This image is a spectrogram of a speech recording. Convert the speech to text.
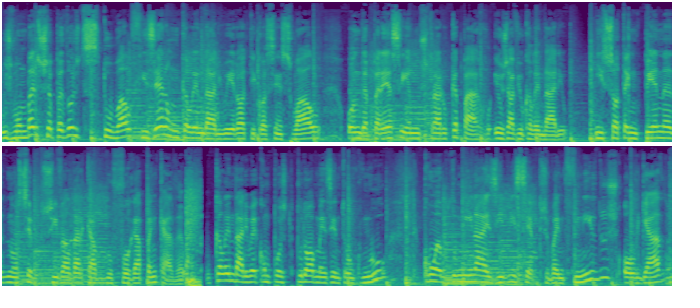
Os bombeiros chapadores de Setúbal fizeram um calendário erótico sensual onde aparecem a mostrar o caparro. Eu já vi o calendário e só tenho pena de não ser possível dar cabo do fogo à pancada. O calendário é composto por homens em tronco nu, com abdominais e bíceps bem definidos, oleados,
